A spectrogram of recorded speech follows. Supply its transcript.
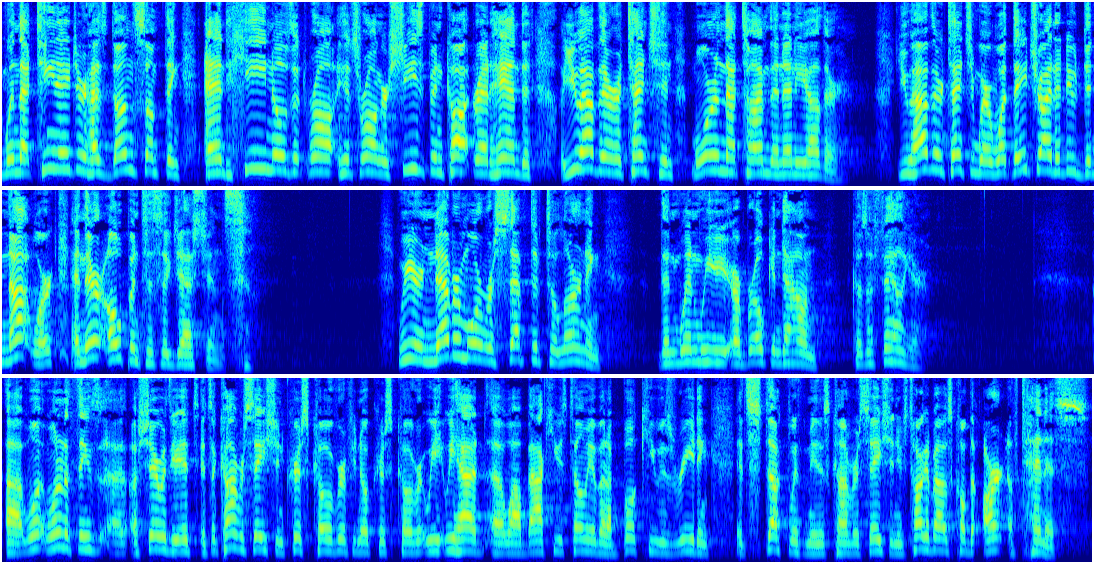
When that teenager has done something and he knows it wrong, it's wrong or she's been caught red handed, you have their attention more in that time than any other. You have their attention where what they try to do did not work and they're open to suggestions. We are never more receptive to learning than when we are broken down because of failure. Uh, one, one, of the things uh, I'll share with you, it's, it's, a conversation. Chris Covert, if you know Chris Covert, we, we had a while back. He was telling me about a book he was reading. It stuck with me, this conversation. He was talking about it's called The Art of Tennis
